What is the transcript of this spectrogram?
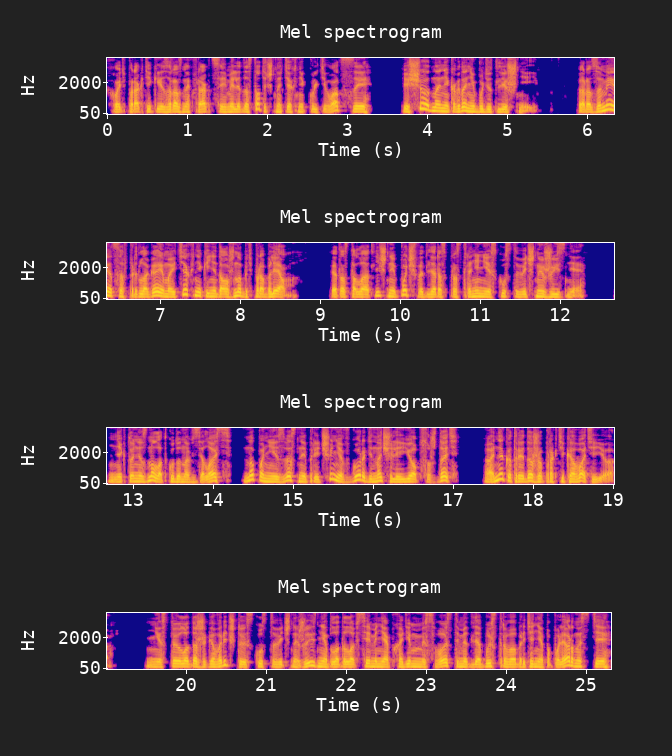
Хоть практики из разных фракций имели достаточно техник культивации, еще одна никогда не будет лишней. Разумеется, в предлагаемой технике не должно быть проблем. Это стало отличной почвой для распространения искусства вечной жизни. Никто не знал, откуда она взялась, но по неизвестной причине в городе начали её обсуждать, а некоторые даже практиковать её. Не стоило даже говорить, что искусство вечной жизни обладало всеми необходимыми свойствами для быстрого обретения популярности.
